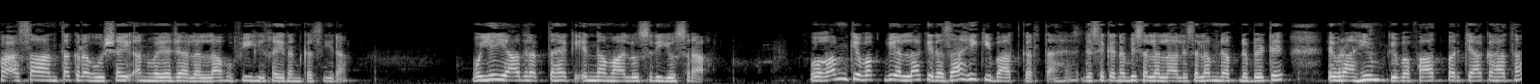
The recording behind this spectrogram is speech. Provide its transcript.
فسا ان تک رہ شعی ان ویج اللہ فی خیرن کثیرا وہ یہ یاد رکھتا ہے کہ ان مالوسری یسرا وہ غم کے وقت بھی اللہ کی رضا ہی کی بات کرتا ہے۔ جیسے کہ نبی صلی اللہ علیہ وسلم نے اپنے بیٹے ابراہیم کی وفات پر کیا کہا تھا؟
